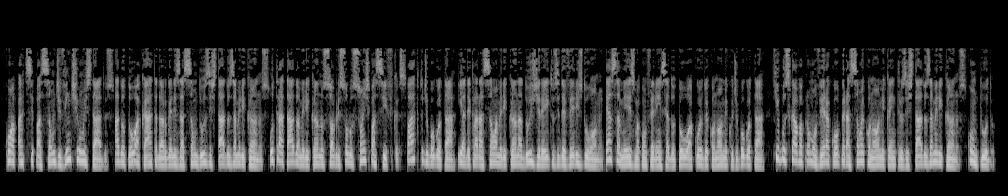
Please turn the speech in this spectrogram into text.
com a participação de 21 estados, adotou a Carta da Organização dos Estados Americanos, o Tratado Americano sobre Soluções Pacíficas, Pacto de Bogotá e a Declaração Americana dos Direitos e Deveres do Homem. Essa mesma conferência adotou o Acordo Econômico de Bogotá, que buscava promover a cooperação econômica entre os Estados americanos. Contudo,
